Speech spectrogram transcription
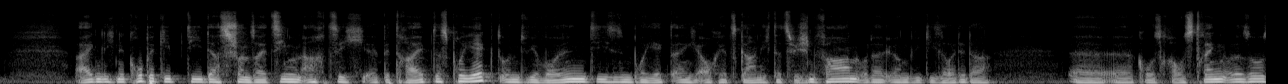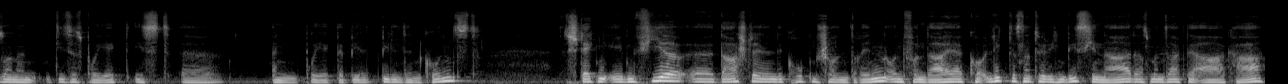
eigentlich eine Gruppe gibt, die das schon seit 87 äh, betreibt, das Projekt. Und wir wollen diesem Projekt eigentlich auch jetzt gar nicht dazwischenfahren oder irgendwie die Leute da äh, äh groß rausdrängen oder so, sondern dieses Projekt ist äh, ein Projekt der Bild, bildenden Kunst. Es stecken eben vier äh, darstellende Gruppen schon drin und von daher liegt es natürlich ein bisschen nahe, dass man sagt, der AAK,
